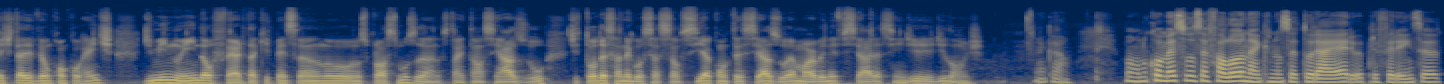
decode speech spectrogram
a gente deve ver um concorrente diminuindo a oferta aqui pensando no, nos próximos anos, tá? Então, assim, a Azul, de toda essa negociação, se acontecer, a Azul é a maior beneficiária, assim, de, de longe. Legal. Bom, no começo você falou, né, que no setor aéreo a preferência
